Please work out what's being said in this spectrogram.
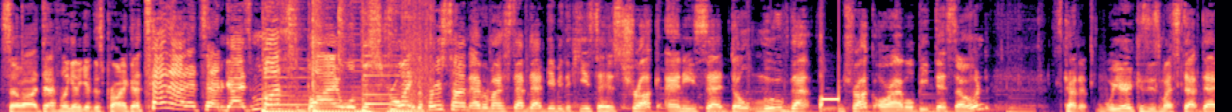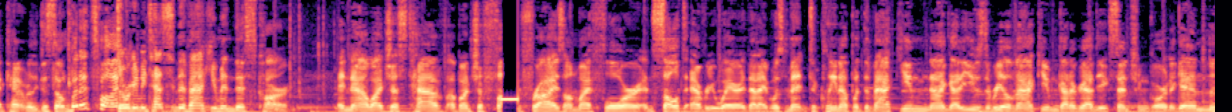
So uh, definitely gonna give this product a 10 out of 10, guys. Must buy, will destroy. The first time ever my stepdad gave me the keys to his truck and he said, don't move that truck or I will be disowned. It's kind of weird because he's my stepdad, can't really disown, but it's fine. So we're gonna be testing the vacuum in this car. And now I just have a bunch of fries on my floor and salt everywhere that I was meant to clean up with the vacuum. Now I gotta use the real vacuum, gotta grab the extension cord again. my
